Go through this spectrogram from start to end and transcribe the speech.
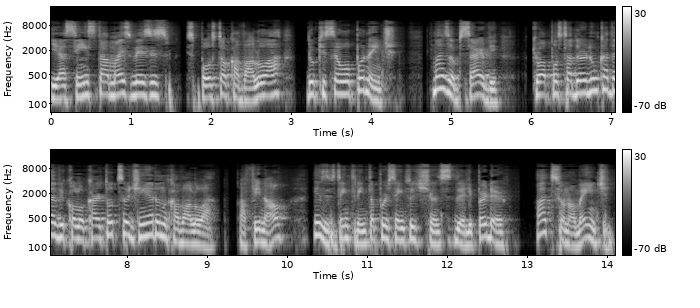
e assim está mais vezes exposto ao cavalo A do que seu oponente. Mas observe que o apostador nunca deve colocar todo seu dinheiro no cavalo A, afinal, existem 30% de chances dele perder. Adicionalmente,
